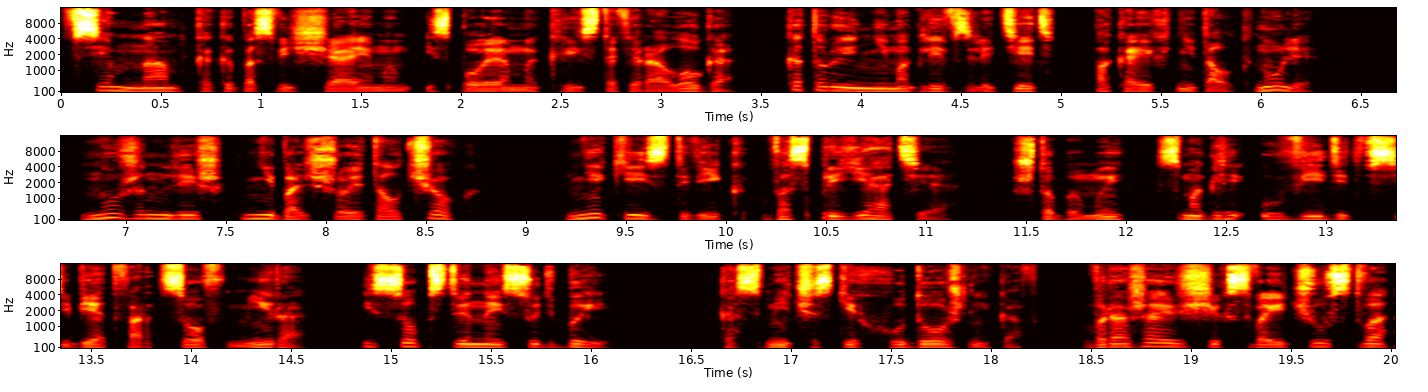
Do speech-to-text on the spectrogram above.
всем нам, как и посвящаемым из поэмы Кристофера Лога, которые не могли взлететь, пока их не толкнули, нужен лишь небольшой толчок, некий сдвиг восприятия, чтобы мы смогли увидеть в себе творцов мира и собственной судьбы, космических художников, выражающих свои чувства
